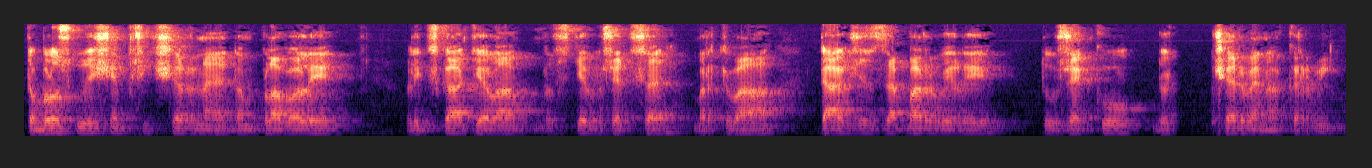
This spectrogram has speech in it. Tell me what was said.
to bylo skutečně příšerné, tam plavaly lidská těla prostě v řece mrtvá, tak, že zabarvili tu řeku do červená krví.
